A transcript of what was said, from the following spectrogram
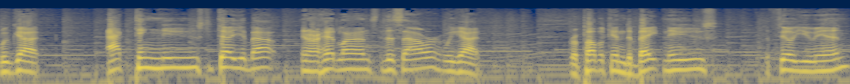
we've got acting news to tell you about in our headlines this hour. We got Republican debate news to fill you in.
